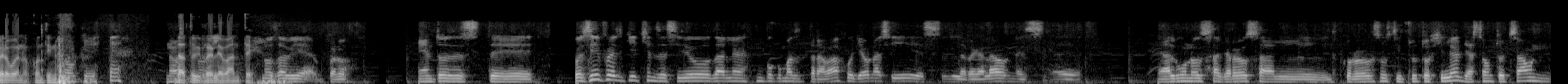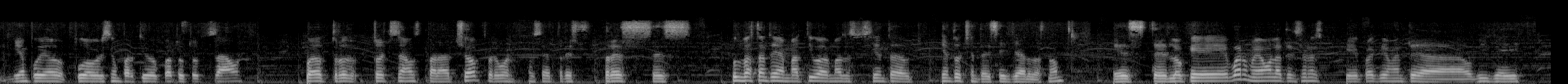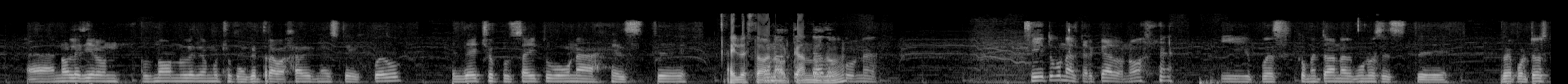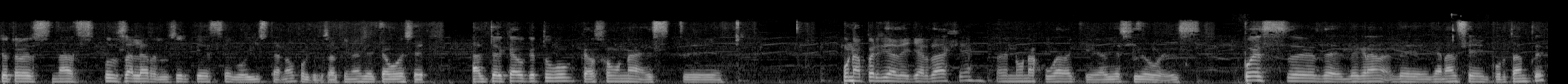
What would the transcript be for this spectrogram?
Pero bueno, continúa. Dato irrelevante. No sabía, pero entonces este pues sí, Fred Kitchens decidió darle un poco más de trabajo y aún así le regalaron eh, algunos agarros al corredor sustituto Hiller, ya está un touchdown, bien pudo, pudo haber sido un partido de cuatro touchdowns, cuatro touchdowns para Chop, pero bueno, o sea, tres, tres es pues, bastante llamativo, además de sus 186 yardas, ¿no? Este, lo que, bueno, me llamó la atención es que prácticamente a OBJ ah, no le dieron, pues no, no le dieron mucho con qué trabajar en este juego. De hecho, pues ahí tuvo una, este... Ahí lo estaban ahorcando, ¿no? Sí, tuvo un altercado, ¿no? y pues comentaban algunos, este reporteros que otra vez nada, pues sale a relucir que es egoísta, ¿no? Porque pues al final ya acabó ese altercado que tuvo causó una, este una pérdida de yardaje en una jugada que había sido pues, pues eh, de, gran, de ganancia importante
